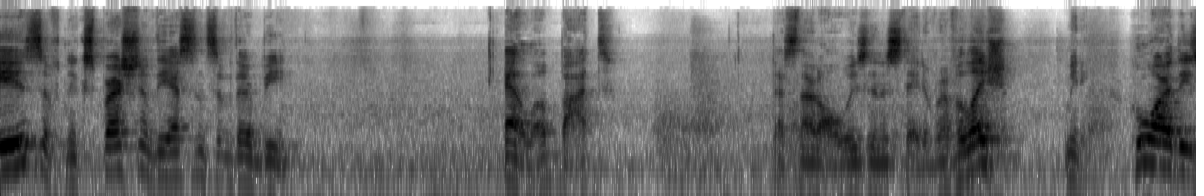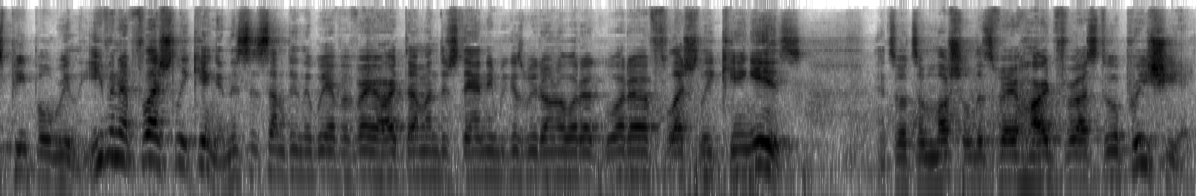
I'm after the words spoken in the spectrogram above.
is an expression of the essence of their being. Ella, but that's not always in a state of revelation. Meaning, who are these people really? Even a fleshly king, and this is something that we have a very hard time understanding because we don't know what a, what a fleshly king is. And so it's a mushal that's very hard for us to appreciate.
